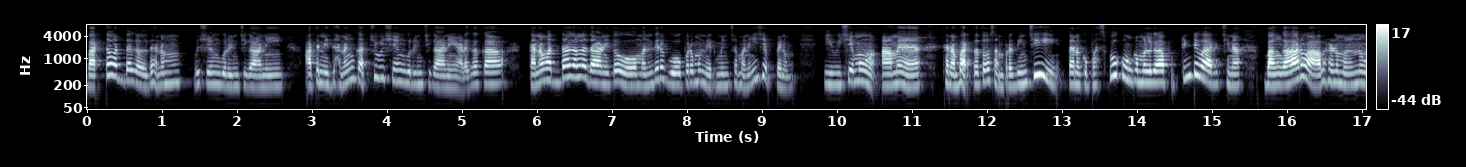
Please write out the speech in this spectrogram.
భర్త వద్ద గల ధనం విషయం గురించి కానీ అతని ధనం ఖర్చు విషయం గురించి కానీ అడగక తన వద్ద గల దానితో మందిర గోపురము నిర్మించమని చెప్పెను. ఈ విషయము ఆమె తన భర్తతో సంప్రదించి తనకు పసుపు కుంకుమలుగా పుట్టింటి వారిచ్చిన బంగారు ఆభరణములను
